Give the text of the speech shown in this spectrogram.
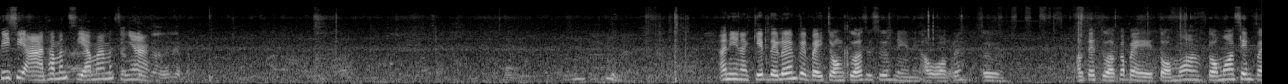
PCR ถ้ามันเสียมามันสิยากอั นนี้นะเก็บได้เลยมันเป็นใบจองตัวซื้อๆนี่นี่เอาออกเลยเออเอาแต่ตัวก็ไปต่อหม้อต่อหม้อเส้นไป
